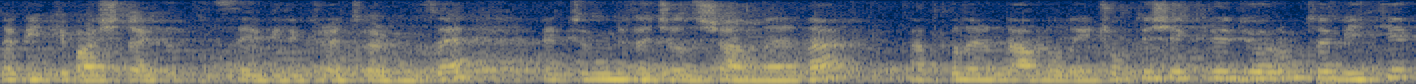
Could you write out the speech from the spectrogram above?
tabii ki başta sevgili küratörümüze ve tüm müze çalışanlarına katkılarından dolayı çok teşekkür ediyorum. Tabii ki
